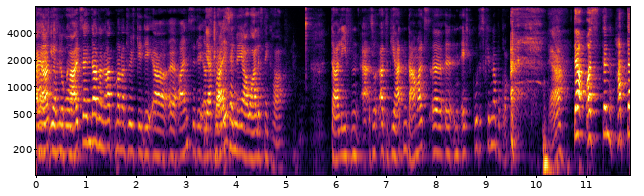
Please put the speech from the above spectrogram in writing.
diese- Ja, halt irgendwo. Lokalsender. Dann hat man natürlich DDR äh, 1, DDR 2. Ja klar, das haben wir ja auch alles nicht gehabt. Da liefen, also, also die hatten damals äh, ein echt gutes Kinderprogramm. Ja. Der Osten hatte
